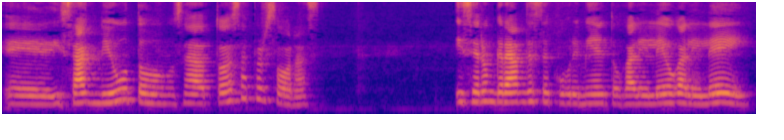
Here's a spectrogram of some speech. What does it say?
eh, Isaac Newton, o sea, todas esas personas hicieron grandes descubrimientos, Galileo Galilei,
